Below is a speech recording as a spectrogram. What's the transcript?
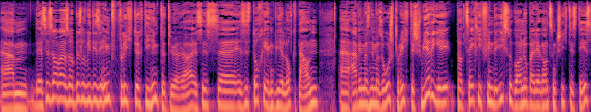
ähm, das ist aber so ein bisschen wie diese Impfpflicht durch die Hintertür. Ja, es ist, äh, es ist doch irgendwie ein Lockdown. Äh, auch wenn man es nicht mehr so spricht. Das Schwierige tatsächlich finde ich sogar noch bei der ganzen Geschichte ist das,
